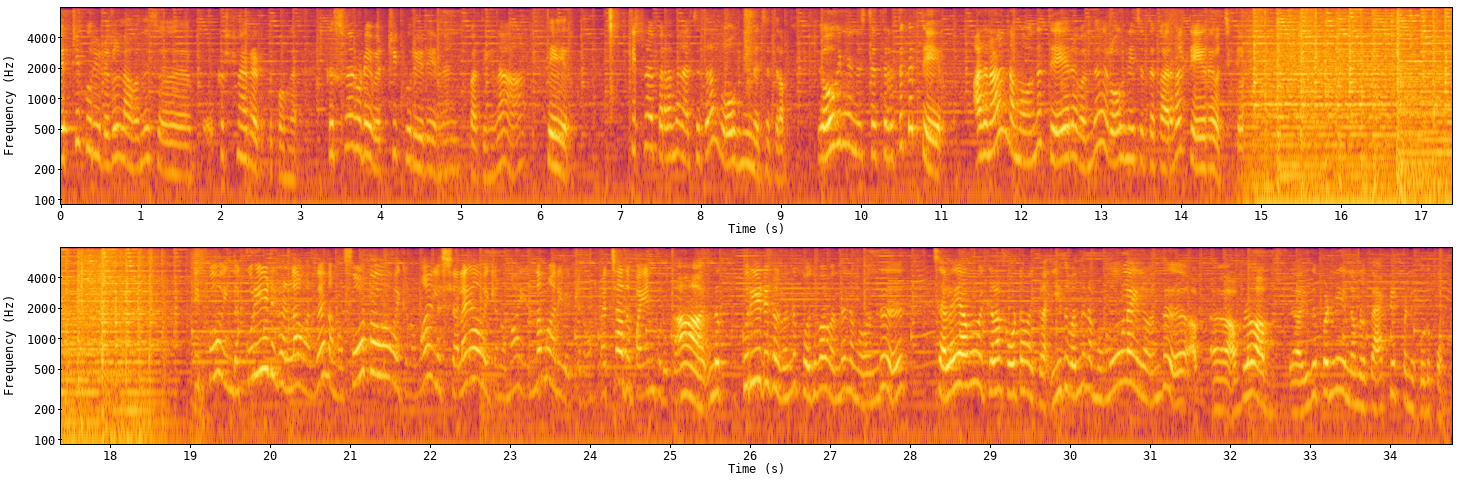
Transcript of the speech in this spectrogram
வெற்றி குறியீடுகள் நான் வந்து கிருஷ்ணர் எடுத்துக்கோங்க. கிருஷ்ணருடைய வெற்றி குறியீடு என்னன்னு பார்த்தீங்கன்னா தேர். கிருஷ்ணர் பிறந்த நட்சத்திரம் ரோகிணி நட்சத்திரம். ரோகிணி நட்சத்திரத்துக்கு தேர். அதனால நம்ம வந்து தேரை வந்து ரோகிணி நட்சத்திரக்காரர்கள் தேரை வச்சுக்கலாம். இப்போ இந்த குறியீடுகள்லாம் வந்து நம்ம ஃபோட்டோவா வைக்கணுமா இல்லை சிலையா வைக்கணுமா? எந்த மாதிரி வைக்கணும்? வச்சா அது பயன் கொடுக்கும் ஆ இந்த குறியீடுகள் வந்து பொதுவாக வந்து நம்ம வந்து சிலையாகவும் வைக்கலாம் ஃபோட்டோ வைக்கலாம். இது வந்து நம்ம மூளையில் வந்து அப்- அவ்வளோ அப்- இது பண்ணி நம்மளுக்கு ஆக்டிவேட் பண்ணி கொடுக்கும்.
